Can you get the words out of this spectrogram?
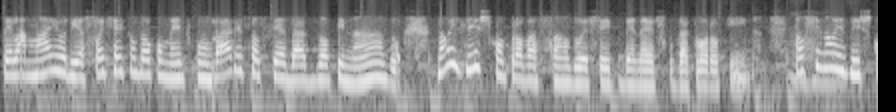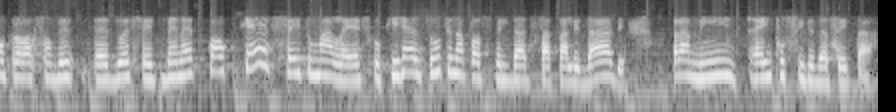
pela maioria, foi feito um documento com várias sociedades opinando, não existe comprovação do efeito benéfico da cloroquina. Então, se não existe comprovação de, é, do efeito benéfico, qualquer efeito maléfico que resulte na possibilidade de fatalidade, para mim, é impossível de aceitar.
